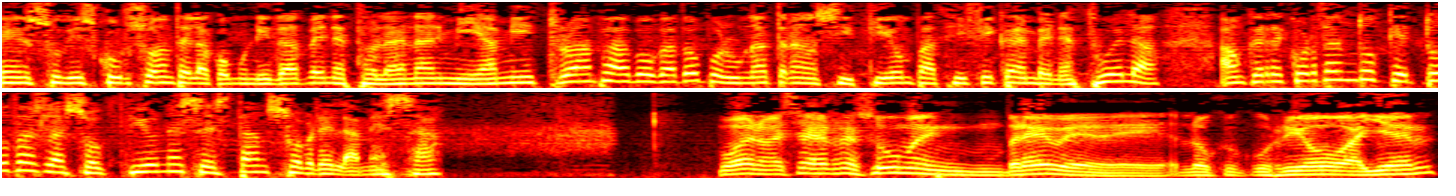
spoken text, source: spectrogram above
en su discurso ante la comunidad venezolana en Miami, Trump ha abogado por una transición pacífica en Venezuela, aunque recordando que todas las opciones están sobre la mesa. Bueno, ese es el resumen breve de lo que ocurrió ayer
